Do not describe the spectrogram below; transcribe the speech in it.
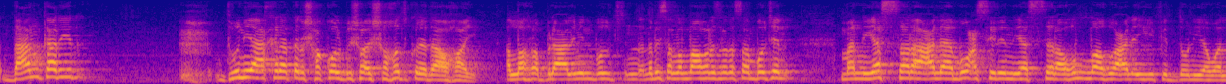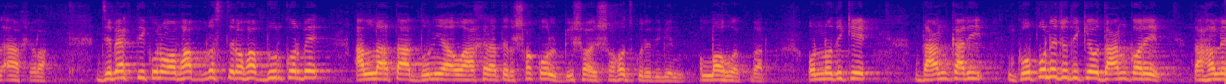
দানকারীর দুনিয়া আখেরাতের সকল বিষয় সহজ করে দেওয়া হয়। আল্লাহ রাব্বুল আলামিন বলছেন, নবী সাল্লাল্লাহু আলাইহি বলছেন মান ইয়াসারা আলা মু'সিরিন ইয়াসসারাহুল্লাহু আলাইহি ফিদ দুনিয়া ওয়াল যে ব্যক্তি কোনো অভাবগ্রস্তের অভাব দূর করবে, আল্লাহ তার দুনিয়া ও আখেরাতের সকল বিষয় সহজ করে দিবেন। আল্লাহু আকবার। অন্যদিকে, দানকারী গোপনে যদি কেউ দান করে, তাহলে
